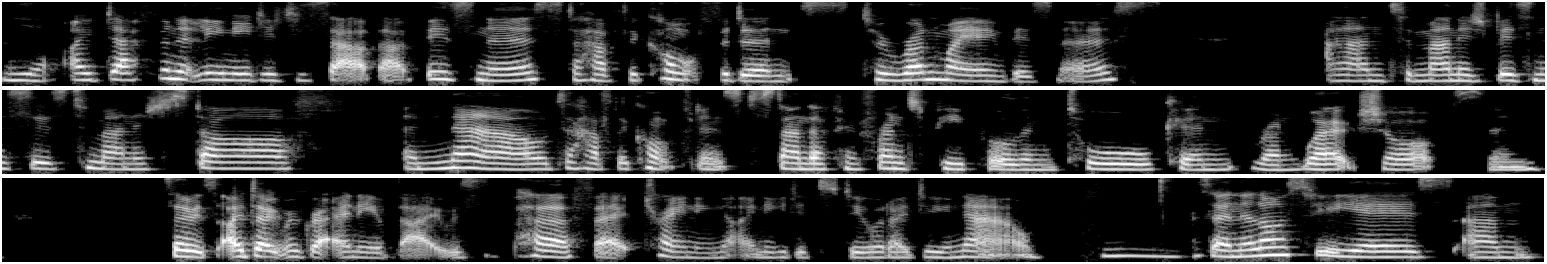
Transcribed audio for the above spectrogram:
Yeah, I definitely needed to set up that business to have the confidence to run my own business and to manage businesses, to manage staff, and now to have the confidence to stand up in front of people and talk and run workshops and so it's i don't regret any of that. It was perfect training that i needed to do what i do now. Mm. so in the last few years um,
